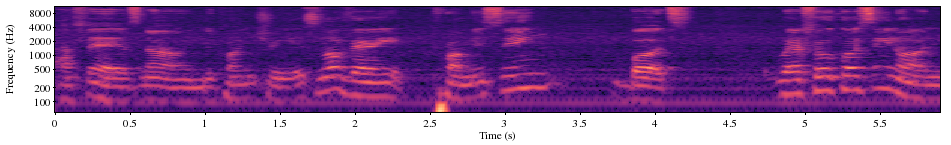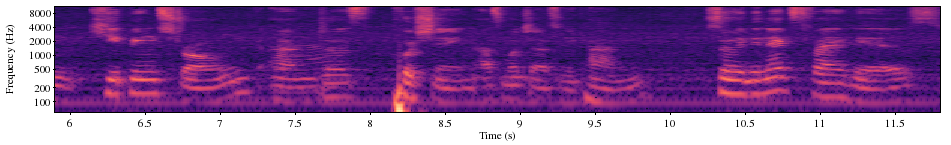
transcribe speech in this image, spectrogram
affairs now in the country it's not very promising, but we're focusing on keeping strong and Yeah. just pushing as much as we can. So in the next five years,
